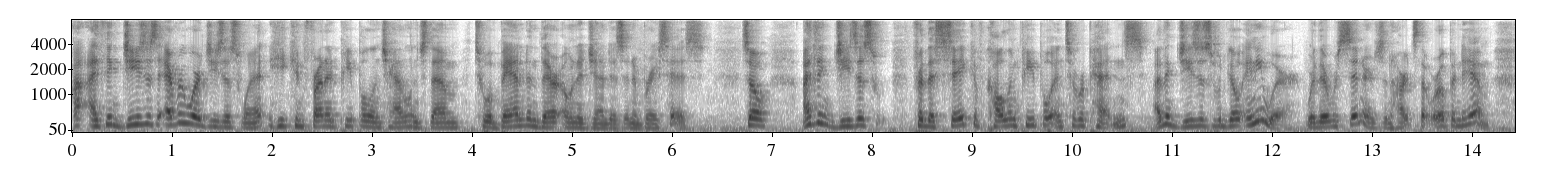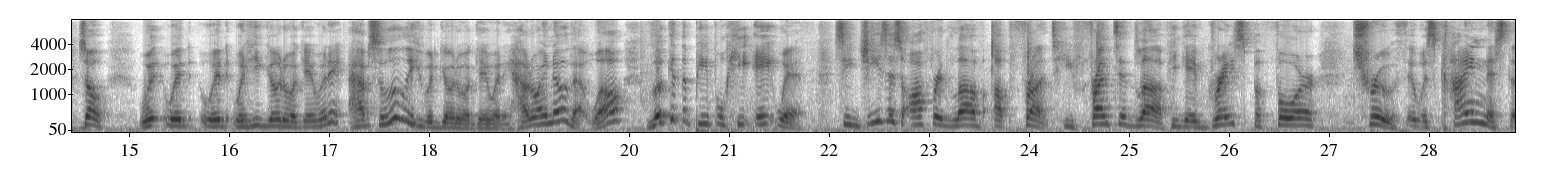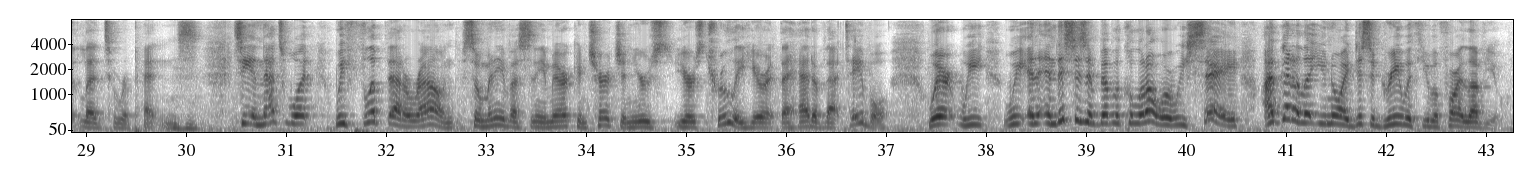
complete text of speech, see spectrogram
I think Jesus, everywhere Jesus went, he confronted people and challenged them to abandon their own agendas and embrace his. So I think Jesus, for the sake of calling people into repentance, I think Jesus would go anywhere where there were sinners and hearts that were open to him. So would would would, would he go to a gay wedding? Absolutely, he would go to a gay wedding. How do I know that? Well, look at the people he ate with. See, Jesus offered love up front. He fronted love. He gave grace before truth. It was kindness that led to repentance. Mm-hmm. See, and that's what we flip that around. So many of us in the American church, and yours, yours truly here at the head of that table, where we we and, and this isn't biblical at all, where we say, I've got to let you know I disagree with you before I love you.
